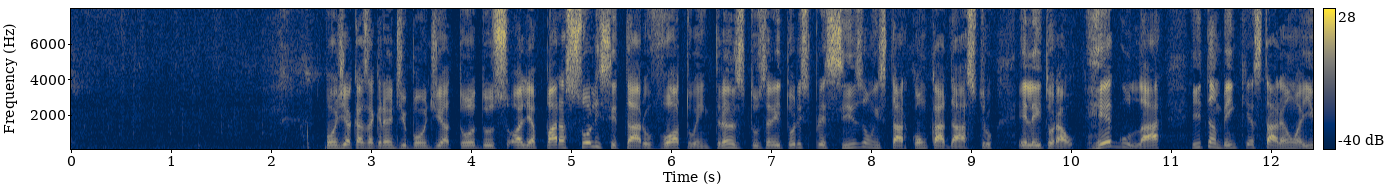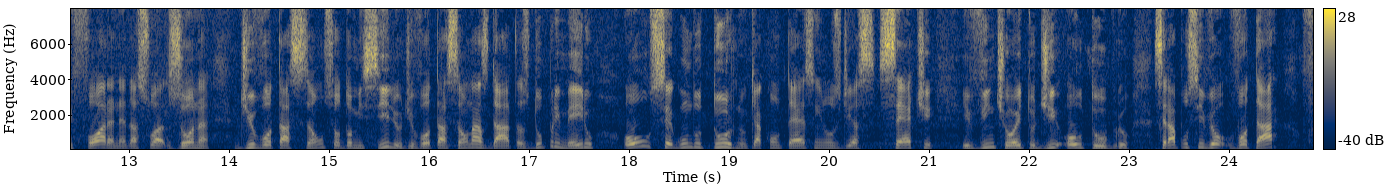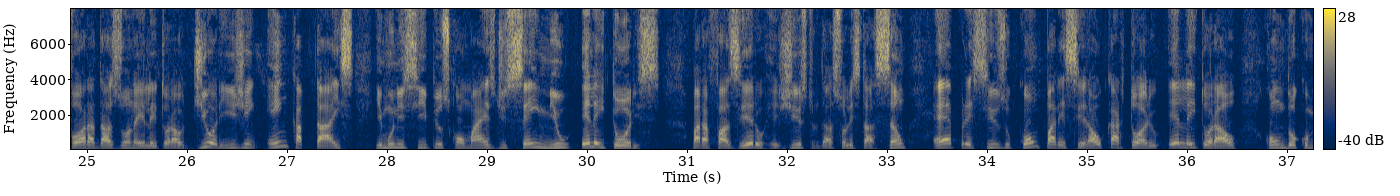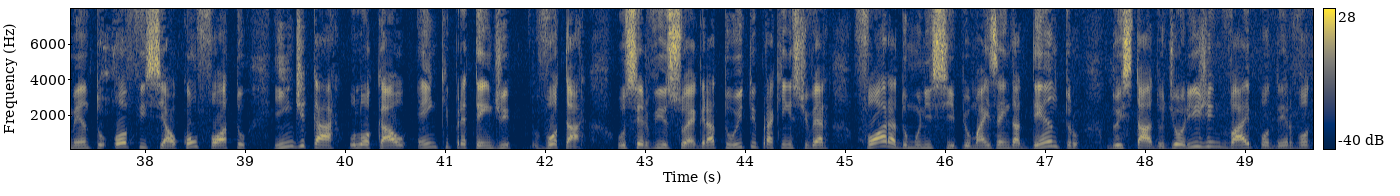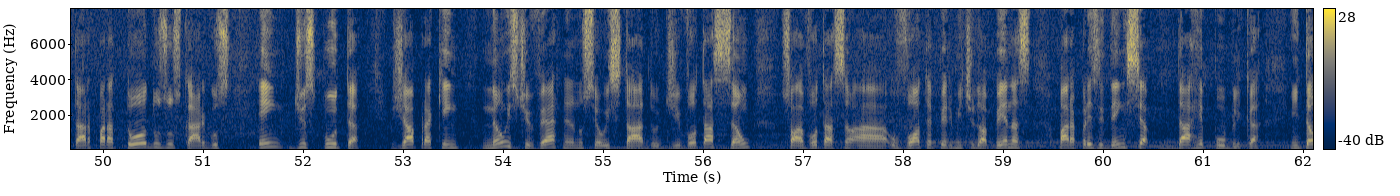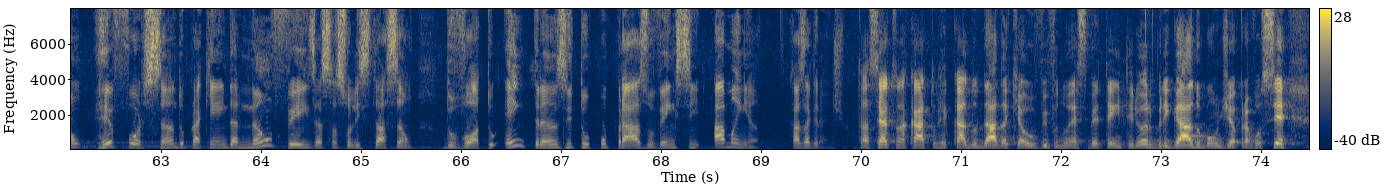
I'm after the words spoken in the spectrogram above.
Bom dia, Casa Grande. Bom dia a todos. Olha, para solicitar o voto em trânsito, os eleitores precisam estar com cadastro eleitoral regular e também que estarão aí fora né, da sua zona de votação, seu domicílio de votação nas datas do primeiro ou segundo turno, que acontecem nos dias 7 e 28 de outubro. Será possível votar fora da zona eleitoral de origem em capitais e municípios com mais de 100 mil eleitores. Para fazer o registro da solicitação, é preciso comparecer ao cartório eleitoral com um documento oficial com foto e indicar o local em que pretende votar. O serviço é gratuito e para quem estiver fora do município, mas ainda dentro do estado de origem, vai poder votar para todos os cargos em disputa. Já para quem não estiver né, no seu estado de votação, só a votação, a, o voto é permitido apenas para a presidência da República. Então, reforçando para quem ainda não fez essa solicitação do voto em trânsito, o prazo vence amanhã. Casa Grande. Tá certo, Nakato. Recado dado aqui ao vivo no SBT Interior. Obrigado, bom dia para você.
